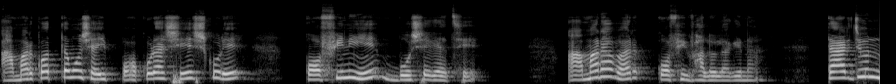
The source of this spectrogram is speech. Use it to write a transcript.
আমার কর্তামশাই পকোড়া শেষ করে কফি নিয়ে বসে গেছে। আমার আবার কফি ভালো লাগে না। তার জন্য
